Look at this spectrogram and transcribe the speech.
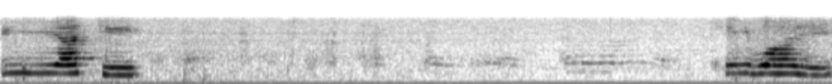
Yucky. Kiwi.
